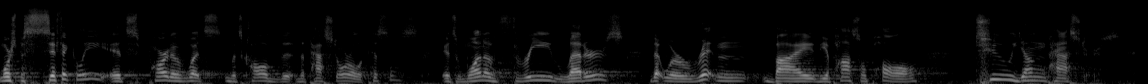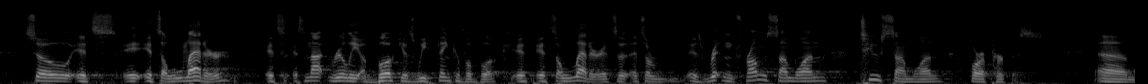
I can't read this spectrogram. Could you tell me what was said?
More specifically, it's part of what's, what's called the, the pastoral epistles. It's one of three letters that were written by the Apostle Paul to young pastors. So it's, it's a letter. It's, it's not really a book as we think of a book. It, it's a letter. It's, a, it's, a, it's written from someone to someone for a purpose. Um,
